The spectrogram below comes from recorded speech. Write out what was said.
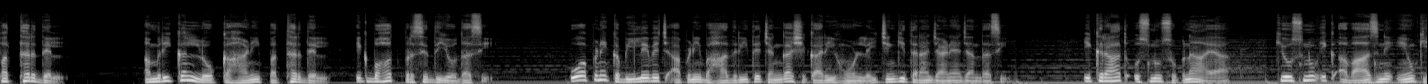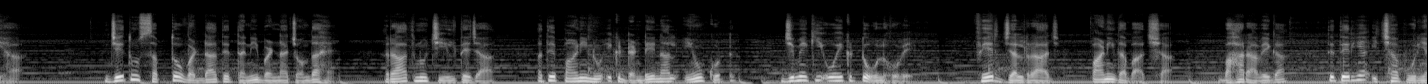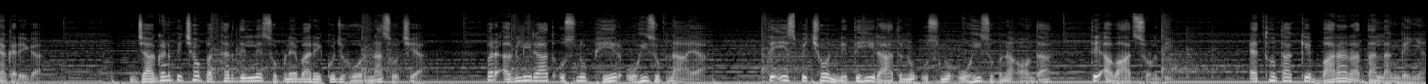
ਪੱਥਰ ਦਿਲ। ਅਮਰੀਕਨ ਲੋਕ ਕਹਾਣੀ ਪੱਥਰ ਦਿਲ ਇੱਕ ਬਹੁਤ ਪ੍ਰਸਿੱਧ ਯੋਧਾ ਸੀ। ਉਹ ਆਪਣੇ ਕਬੀਲੇ ਵਿੱਚ ਆਪਣੀ ਬਹਾਦਰੀ ਤੇ ਚੰਗਾ ਸ਼ਿਕਾਰੀ ਹੋਣ ਲਈ ਚੰਗੀ ਤਰ੍ਹਾਂ ਜਾਣਿਆ ਜਾਂਦਾ ਸੀ। ਇੱਕ ਰਾਤ ਉਸ ਨੂੰ ਸੁਪਨਾ ਆਇਆ ਕਿ ਉਸ ਨੂੰ ਇੱਕ ਆਵਾਜ਼ ਨੇ ਇਉਂ ਕਿਹਾ, ਜੇ ਤੂੰ ਸਭ ਤੋਂ ਵੱਡਾ ਤੇ ਤਨੀ ਬਣਨਾ ਚਾਹੁੰਦਾ ਹੈ, ਰਾਤ ਨੂੰ ਝੀਲ ਤੇ ਜਾ ਅਤੇ ਪਾਣੀ ਨੂੰ ਇੱਕ ਡੰਡੇ ਨਾਲ ਇਉਂ ਕੁੱਟ, ਜਿਵੇਂ ਕਿ ਉਹ ਇੱਕ ਢੋਲ ਹੋਵੇ। ਫਿਰ ਜਲਰਾਜ, ਪਾਣੀ ਦਾ ਬਾਦਸ਼ਾਹ, ਬਾਹਰ ਆਵੇਗਾ ਤੇ ਤੇਰੀਆਂ ਇੱਛਾ ਪੂਰੀਆਂ ਕਰੇਗਾ। ਜਾਗਣ ਪਿੱਛੋਂ ਪੱਥਰ ਦਿਲ ਨੇ ਸੁਪਨੇ ਬਾਰੇ ਕੁਝ ਹੋਰ ਨਾ ਸੋਚਿਆ, ਪਰ ਅਗਲੀ ਰਾਤ ਉਸ ਨੂੰ ਫੇਰ ਉਹੀ ਸੁਪਨਾ ਆਇਆ ਤੇ ਇਸ ਪਿੱਛੋਂ ਨਿਤ ਹੀ ਰਾਤ ਨੂੰ ਉਸ ਨੂੰ ਉਹੀ ਸੁਪਨਾ ਆਉਂਦਾ ਤੇ ਆਵਾਜ਼ ਸੁਣਦੀ। ਇੱਥੋਂ ਤੱਕ ਕਿ 12 ਰਾਤਾਂ ਲੰਘ ਗਈਆਂ।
